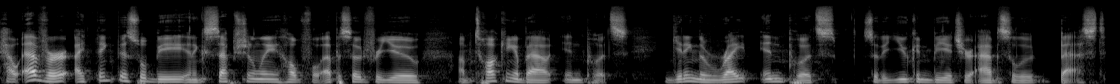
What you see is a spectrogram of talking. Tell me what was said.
However, I think this will be an exceptionally helpful episode for you. I'm talking about inputs, getting the right inputs so that you can be at your absolute best.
